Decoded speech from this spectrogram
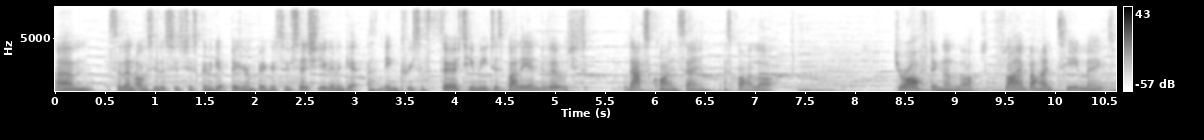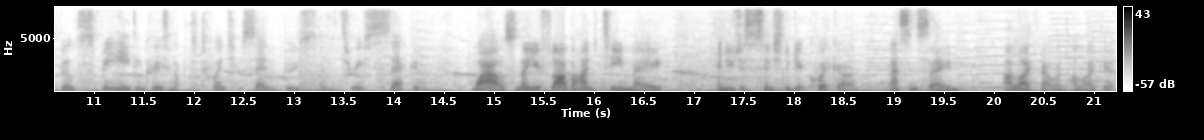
Um, so then obviously this is just going to get bigger and bigger. So essentially you're going to get an increase of 30 meters by the end of it, which is that's quite insane. That's quite a lot. Drafting unlocked. Flying behind teammates builds speed, increasing up to 20% boost over 3 seconds. Wow, so now you fly behind your teammate and you just essentially get quicker. That's insane. I like that one. I like it.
